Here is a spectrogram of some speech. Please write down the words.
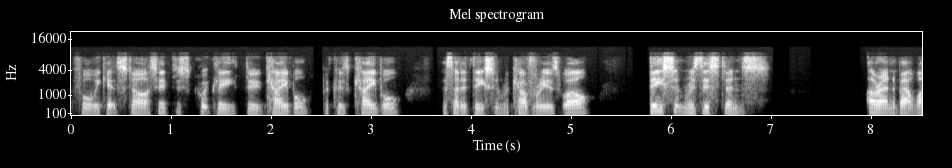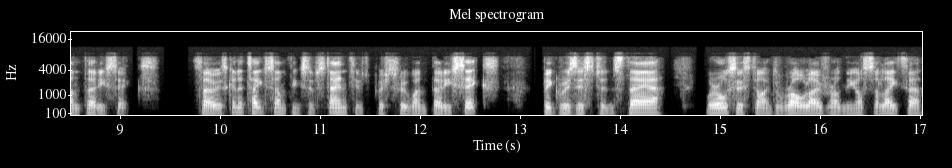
before we get started, just quickly do cable because cable has had a decent recovery as well. Decent resistance around about 136. So it's going to take something substantive to push through 136. Big resistance there. We're also starting to roll over on the oscillator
